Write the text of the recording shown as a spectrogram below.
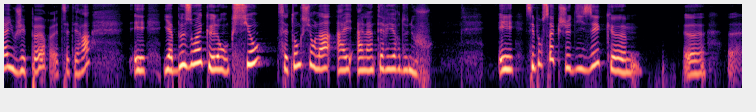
ailles, où j'ai peur, etc. Et il y a besoin que l'onction, cette onction-là, aille à l'intérieur de nous. Et c'est pour ça que je disais que euh, euh,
